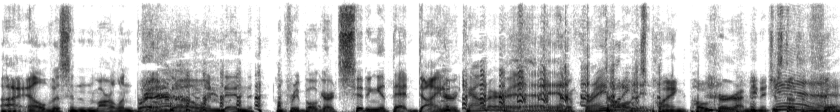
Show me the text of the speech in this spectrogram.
uh, Elvis and Marlon Brando and, and Humphrey Bogart sitting at that diner counter uh, in a frame? What Dogs you- playing poker. I mean, it just Yeah, doesn't fit.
